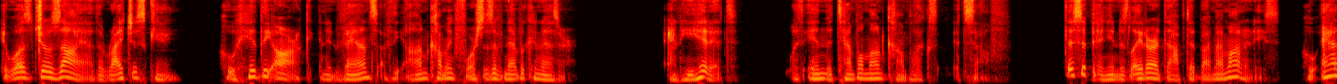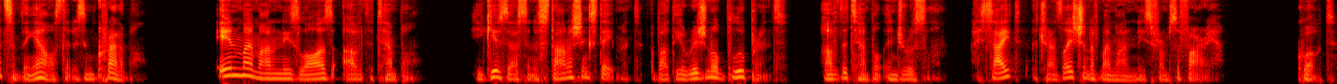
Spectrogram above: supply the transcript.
it was Josiah, the righteous king, who hid the ark in advance of the oncoming forces of Nebuchadnezzar, and he hid it within the Temple Mount complex itself. This opinion is later adopted by Maimonides, who adds something else that is incredible. In Maimonides' Laws of the Temple, he gives us an astonishing statement about the original blueprint of the temple in Jerusalem. I cite the translation of Maimonides from Sefaria. Quote,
